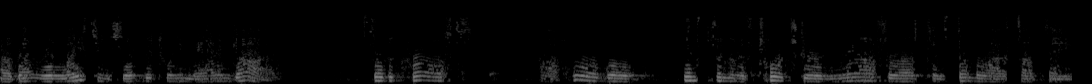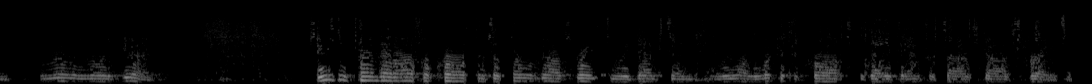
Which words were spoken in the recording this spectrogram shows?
of that relationship between man and God. So the cross, a horrible instrument of torture now for us can symbolize something really, really good. Jesus turned that awful cross into some of God's grace and redemption, and we want to look at the cross today to emphasize God's grace. A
